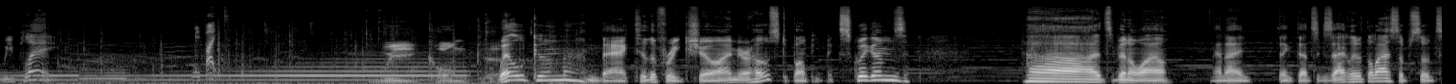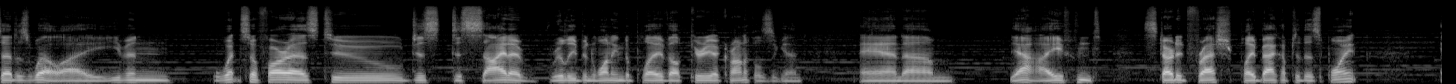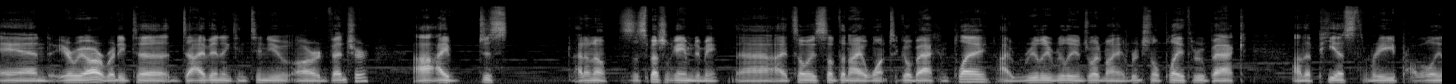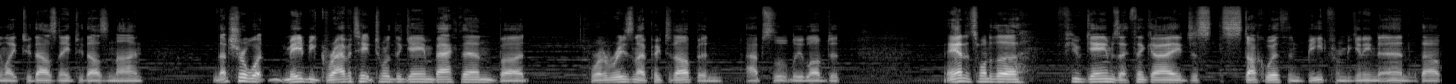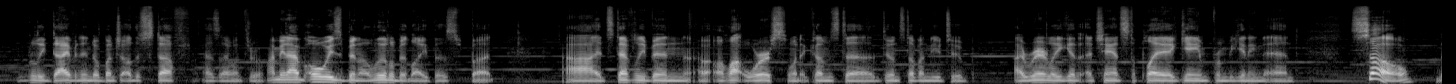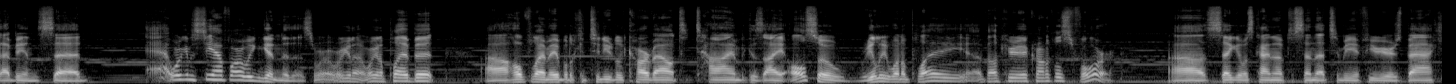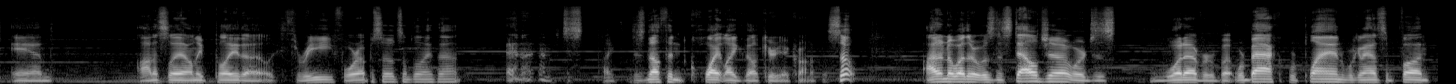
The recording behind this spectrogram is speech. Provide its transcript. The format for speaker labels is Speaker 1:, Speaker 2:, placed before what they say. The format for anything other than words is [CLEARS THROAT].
Speaker 1: We play.
Speaker 2: We fight.
Speaker 3: We conquer.
Speaker 1: Welcome back to the Phreak Show. I'm your host, Bumpy McSquigums. Ah, it's been a while, and I think that's exactly what the last episode said as well. I even went so far as to just decide I've really been wanting to play Valkyria Chronicles again. And um, yeah, I even [LAUGHS] started fresh, played back up to this point, and here we are, ready to dive in and continue our adventure. Uh, I just, I don't know, this is a special game to me. Uh, it's always something I want to go back and play. I really, really enjoyed my original playthrough back on the PS3, probably in like 2008, 2009. Not sure what made me gravitate toward the game back then, but for whatever reason, I picked it up and absolutely loved it. And it's one of the few games I think I just stuck with and beat from beginning to end without really diving into a bunch of other stuff as I went through. I mean, I've always been a little bit like this, but uh, it's definitely been a, a lot worse when it comes to doing stuff on YouTube. I rarely get a chance to play a game from beginning to end. So, that being said, eh, we're gonna see how far we can get into this. We're, we're gonna we're gonna play a bit. Uh, hopefully, I'm able to continue to carve out time because I also really want to play uh, Valkyria Chronicles 4. Uh, Sega was kind enough to send that to me a few years back, and honestly, I only played uh, like three, four episodes, something like that. And I, I'm just like, there's nothing quite like Valkyria Chronicles. So, I don't know whether it was nostalgia or just whatever, but we're back, we're playing, we're gonna have some fun.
